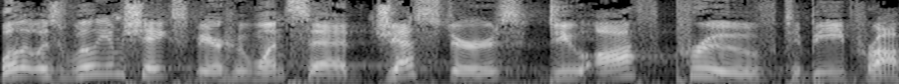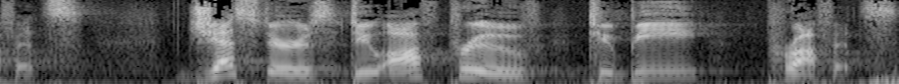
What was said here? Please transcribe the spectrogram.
Well, it was William Shakespeare who once said, Jesters do oft prove to be prophets. Jesters do oft prove to be prophets.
